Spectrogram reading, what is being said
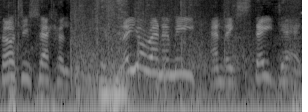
Thirty seconds. Slay your enemy and they stay dead.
